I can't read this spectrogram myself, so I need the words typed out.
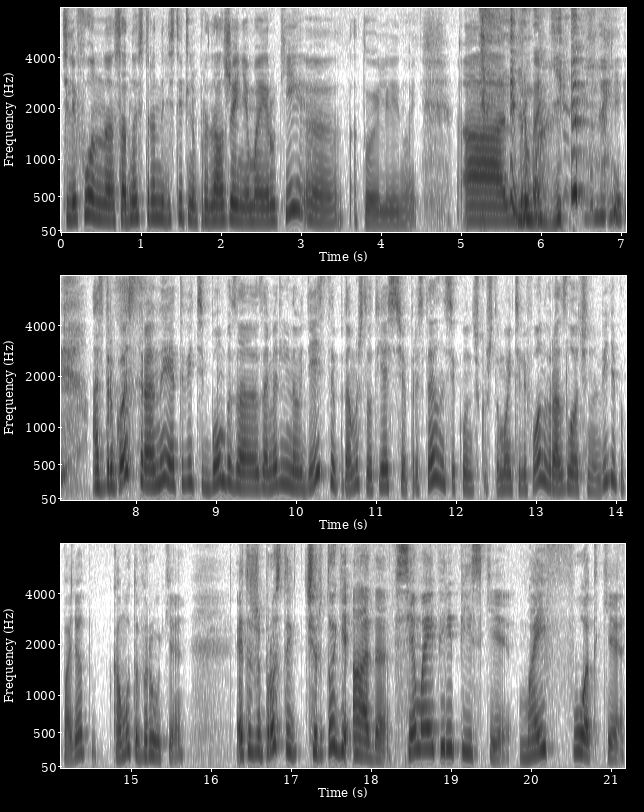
телефон, с одной стороны, действительно продолжение моей руки, э, а то или иной, а с, друг... а с другой стороны, это ведь бомба за... замедленного действия, потому что вот я себе представила на секундочку, что мой телефон в разлоченном виде попадет кому-то в руки. Это же просто чертоги ада. Все мои переписки, мои фотки.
